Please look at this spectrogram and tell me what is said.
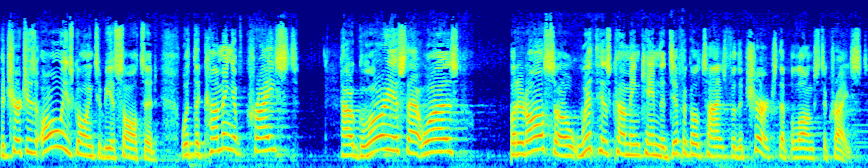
The church is always going to be assaulted. With the coming of Christ, how glorious that was, but it also, with his coming, came the difficult times for the church that belongs to Christ.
